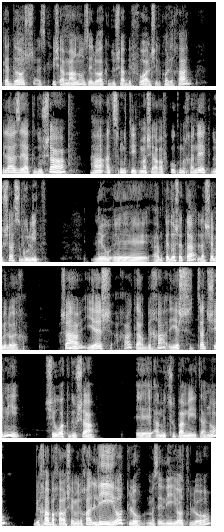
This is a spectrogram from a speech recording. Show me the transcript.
קדוש, אז כפי שאמרנו, זה לא הקדושה בפועל של כל אחד, אלא זה הקדושה העצמותית, מה שהרב קוק מכנה קדושה סגולית. אה, עם קדוש אתה לשם אלוהיך. עכשיו, יש, אחר כך, בך, יש צד שני, שהוא הקדושה אה, המצופה מאיתנו, בך בחר השם אלוהיך, להיות לו. מה זה להיות לו?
